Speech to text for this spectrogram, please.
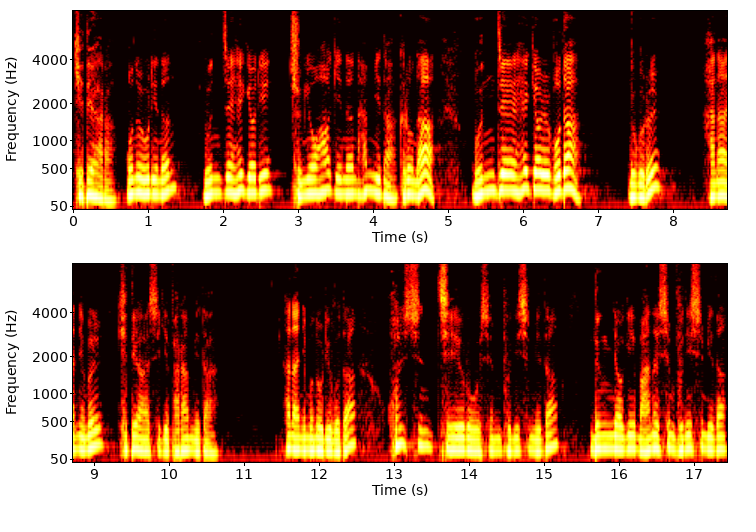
기대하라. 오늘 우리는 문제 해결이 중요하기는 합니다. 그러나 문제 해결보다 누구를? 하나님을 기대하시기 바랍니다. 하나님은 우리보다 훨씬 지혜로우신 분이십니다. 능력이 많으신 분이십니다.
